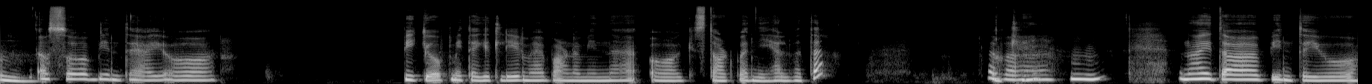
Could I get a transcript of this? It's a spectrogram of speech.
Mm. Og så begynte jeg å bygge opp mitt eget liv med barna mine og starte på en ny helvete. Det var, Ok. Mhm. Nei, da begynte jo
